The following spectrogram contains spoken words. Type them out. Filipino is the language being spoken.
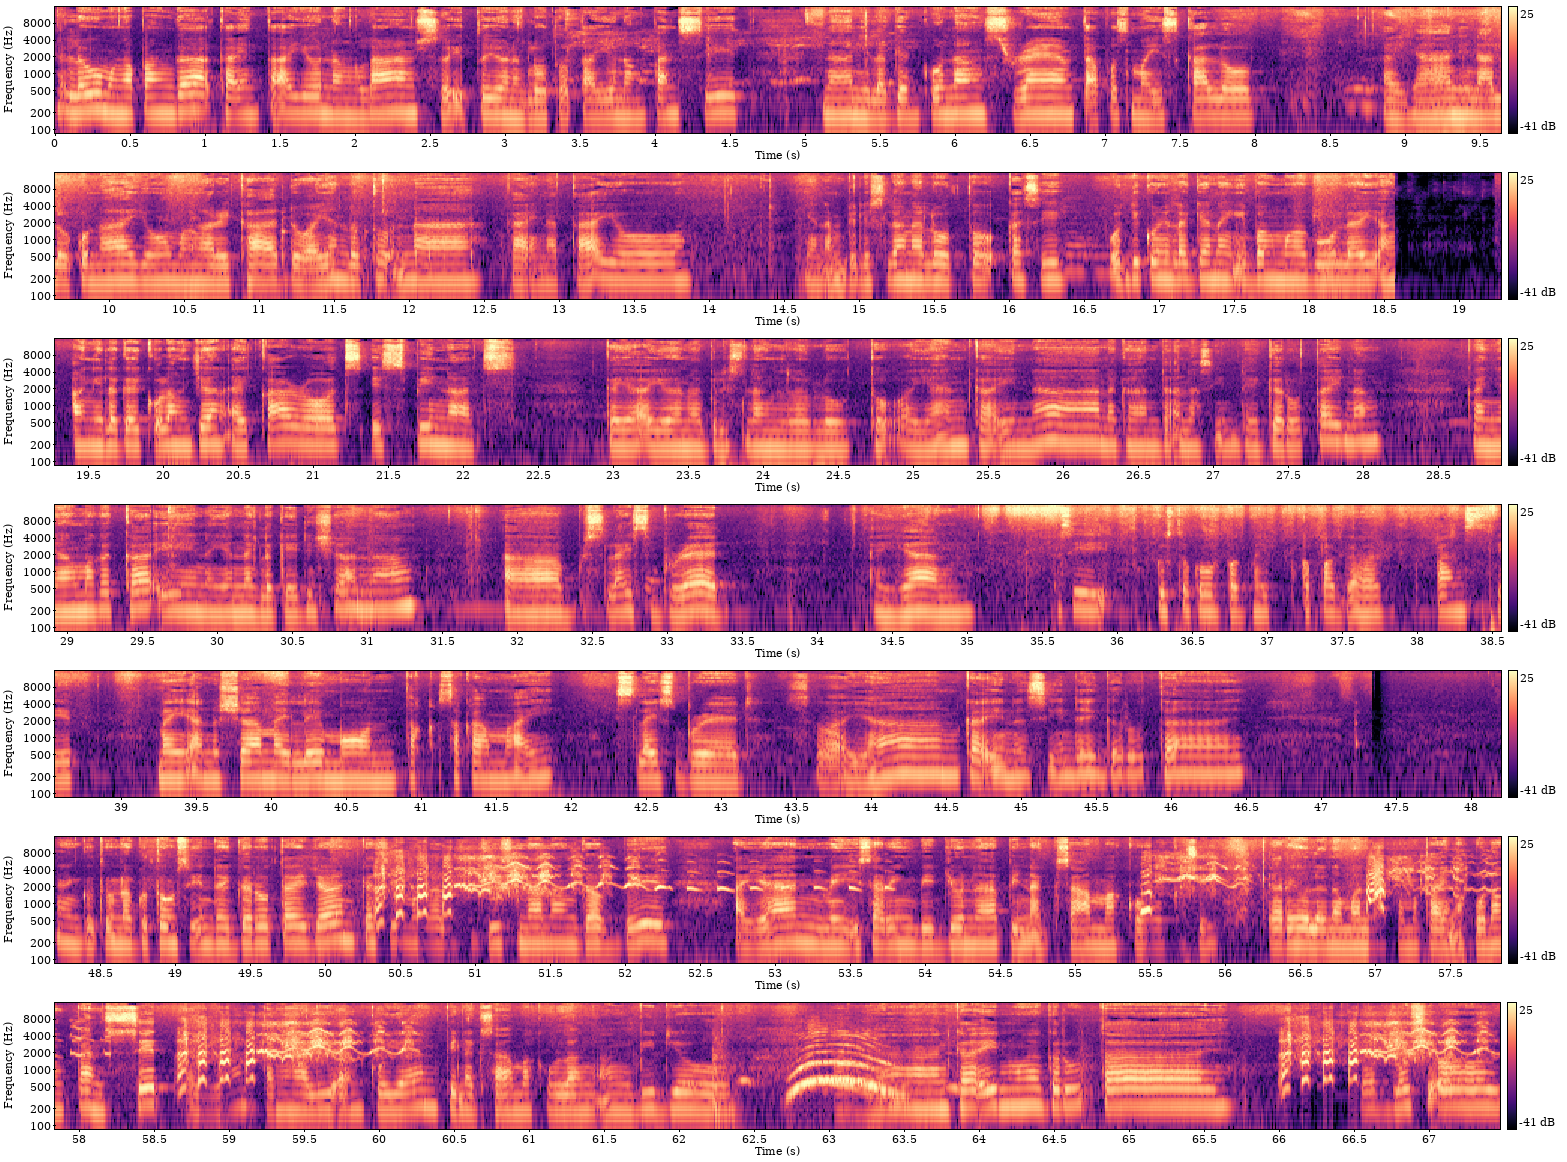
Hello mga pangga, kain tayo ng lunch. So ito yung nagluto tayo ng pansit na nilagyan ko ng shrimp tapos may scallop. Ayan, hinalo ko na yung mga ricado. Ayan, luto na. Kain na tayo. Yan, ang bilis lang na luto kasi hindi ko nilagyan ng ibang mga gulay. Ang, ang nilagay ko lang dyan ay carrots, spinach. Kaya ayun, mabilis lang niluluto. Ayan, kain na. Naghahanda na si Inday Garutay ng kanyang makakain. Ayan, naglagay din siya ng ah, sliced bread. Ayan. Kasi gusto ko pag may kapag ah, pansit, may ano siya, may lemon, tak, saka may sliced bread. So, ayan, kain na si Inday Garutay. Ay, gutom na gutom si Inday Garutay dyan kasi mag-alas 10 na ng gabi. Ayan, may isa ring video na pinagsama ko kasi pareho lang naman ako makain ako ng pansit. Ayan, tanghalian ko yan. Pinagsama ko lang ang video. Ayan, kain mga garutay. God bless you all.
